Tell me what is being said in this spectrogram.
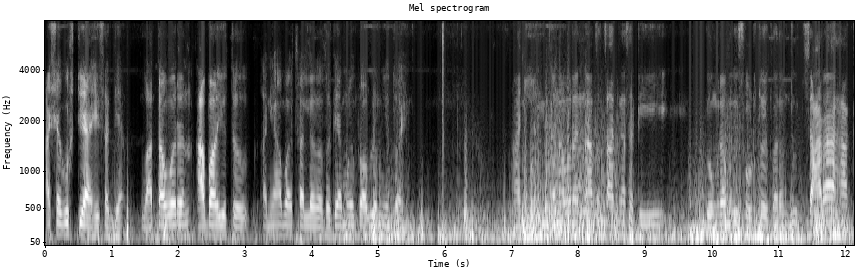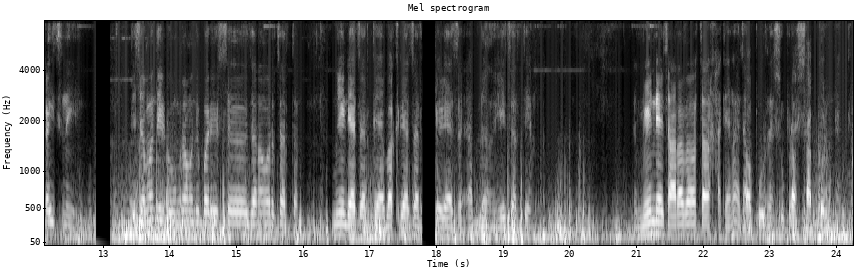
अशा गोष्टी आहे सध्या. वातावरण आबाळ येतं आणि आबाळ चाललं जातं त्यामुळे प्रॉब्लेम येतो आहे. आणि जनावरांना आता चारण्यासाठी डोंगरामध्ये सोडतो आहे परंतु चारा हा काहीच नाही. आहे त्याच्यामध्ये डोंगरामध्ये बरेच जनावर चरतात. मेंढ्या चरत्या बकऱ्या चरत्या केळ्या आपलं हे चरते मेंढ्या चारा जेव्हा चा ना तेव्हा पूर्ण सुपडा साफ करून टाकते.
